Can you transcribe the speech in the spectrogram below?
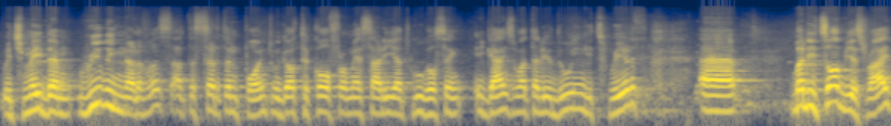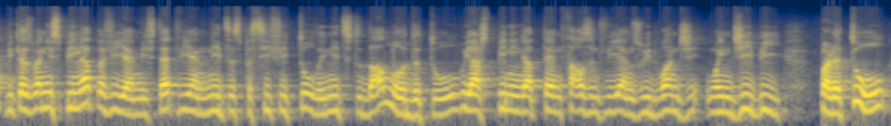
which made them really nervous at a certain point. We got a call from SRE at Google saying, hey guys, what are you doing? It's weird. Uh, but it's obvious, right? Because when you spin up a VM, if that VM needs a specific tool, it needs to download the tool. We are spinning up 10,000 VMs with 1, G, 1 GB per tool.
